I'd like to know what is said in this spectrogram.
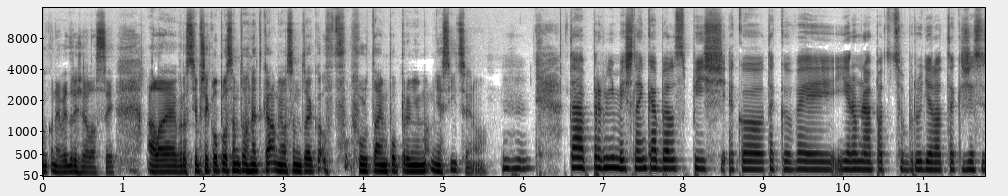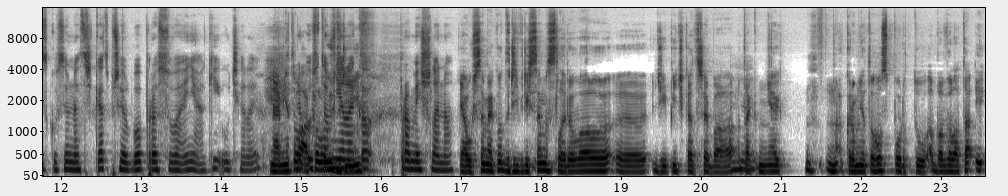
jako nevydržel asi. Ale prostě překlopil jsem to hnedka a měl jsem to jako full time po prvním měsíci. No. Mm-hmm. Ta první myšlenka byl spíš jako takový jenom nápad, co budu dělat, takže si zkusím nastříkat přilbu pro svoje nějaký účely. Ne, mě to lákalo už to měl dřív. jako promyšleno. Já už jsem jako dřív, když jsem sledoval uh, GPčka třeba, mm-hmm. tak mě kromě toho sportu a bavila ta i,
